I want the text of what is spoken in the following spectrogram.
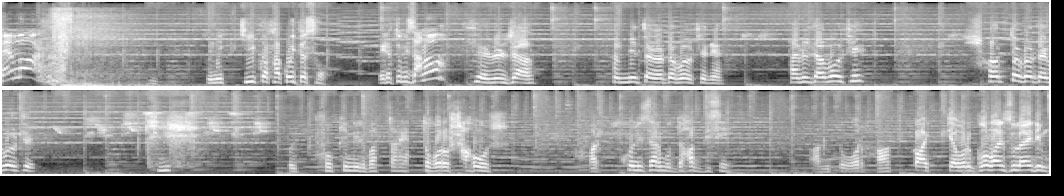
মেম্বার! তুমি কি কথা কইতেছো? এটা তুমি জানো? চেয়ারম্যান সাহেব আমি মিথ্যা কথা বলছি না। আমি যা বলছি সত্য কথাই বলছি। কি? ওই ফকিনির বাচ্চার এত বড় সাহস আমার কলিজার মধ্যে হাত দিছে। আমি তো ওর হাত কাটতে ওর গলায় ঝুলাই দিব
